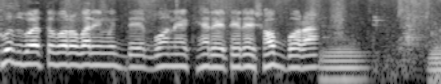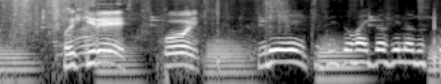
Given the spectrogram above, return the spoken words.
খুঁজবো এত বড় বাড়ির মধ্যে? বনে খেরে টেরে সব ভরা। ওই কিরে? কই? রে কিছুই তো পাইতাছি না দোস্ত।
